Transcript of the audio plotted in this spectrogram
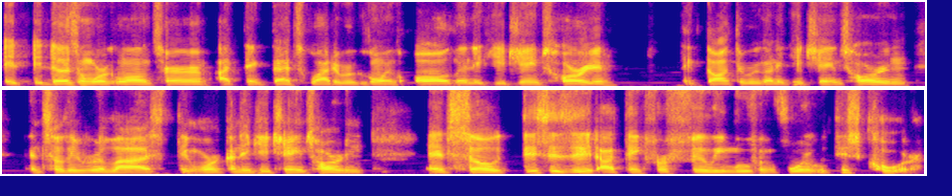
it, it doesn't work long term. I think that's why they were going all in to get James Harden. They thought they were going to get James Harden until they realized they weren't going to get James Harden. And so this is it, I think, for Philly moving forward with this core.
